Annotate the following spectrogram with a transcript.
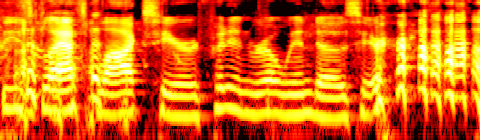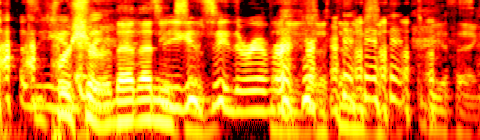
These glass blocks here, put in real windows here. So For sure, see- that- that so needs you can to- see the river. That needs to, that needs to- to be a thing.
